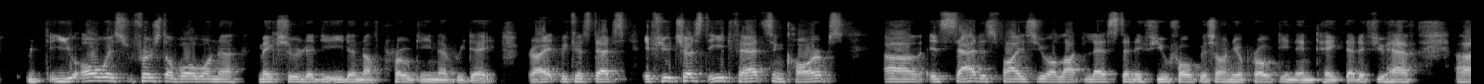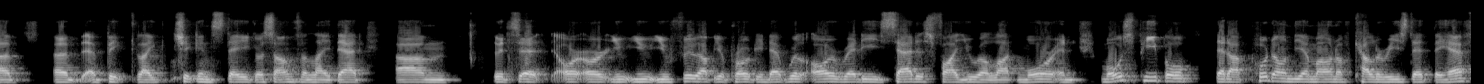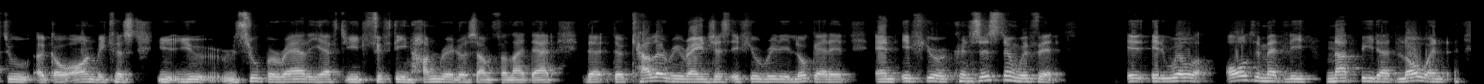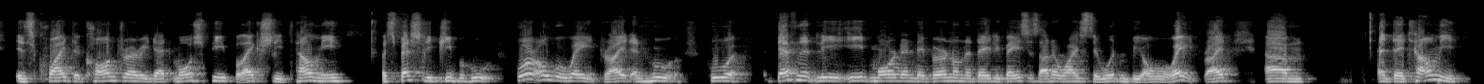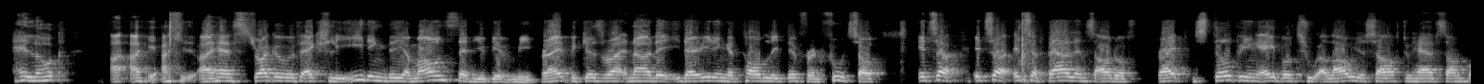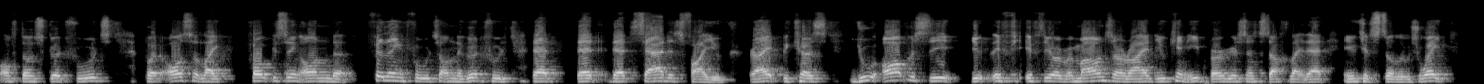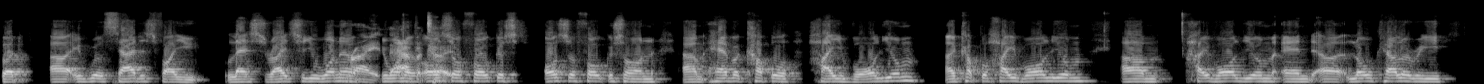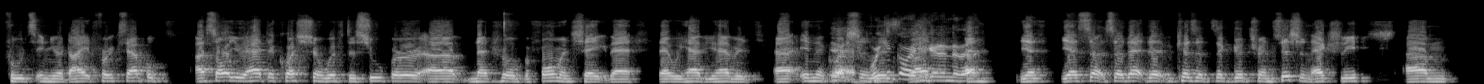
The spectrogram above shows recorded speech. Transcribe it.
you always first of all want to make sure that you eat enough protein every day right because that's if you just eat fats and carbs uh, it satisfies you a lot less than if you focus on your protein intake. That if you have uh, a, a, big like chicken steak or something like that, um, it's a, or or you you you fill up your protein that will already satisfy you a lot more. And most people that are put on the amount of calories that they have to uh, go on because you you super rarely have to eat 1500 or something like that. The the calorie ranges if you really look at it. And if you're consistent with it it, it will ultimately not be that low. And it's quite the contrary that most people actually tell me especially people who who are overweight right and who who definitely eat more than they burn on a daily basis otherwise they wouldn't be overweight right um, and they tell me hey look I, I, I have struggled with actually eating the amounts that you give me, right? Because right now they they're eating a totally different food. So it's a it's a it's a balance out of right? Still being able to allow yourself to have some of those good foods but also like focusing on the filling foods on the good foods that that that satisfy you right? Because you obviously you, if if your amounts are right you can eat burgers and stuff like that and you can still lose weight but uh, it will satisfy you less right? So you want right, to you want to also focus also focus on um, have a couple high volume a couple high volume, um, high volume and uh, low calorie foods in your diet. For example, I saw you had the question with the super uh, natural performance shake that that we have. You have it uh, in the question. Yeah, we list, can go ahead right? and get into that. Uh, yes, yes. So, so that, that because it's a good transition actually. Um,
